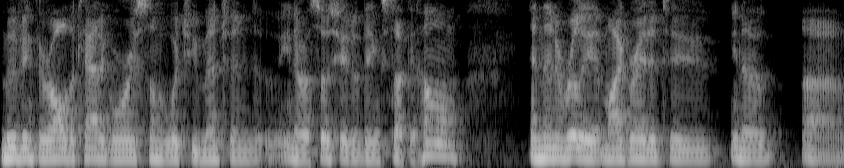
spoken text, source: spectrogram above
moving through all the categories, some of which you mentioned, you know, associated with being stuck at home, and then it really it migrated to you know uh,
